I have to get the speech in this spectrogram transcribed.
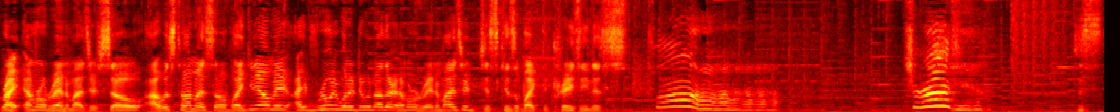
right, Emerald Randomizer. So I was telling myself like, you know, maybe I really want to do another Emerald Randomizer just because of like the craziness. Ah, dragon. Just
